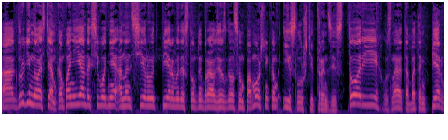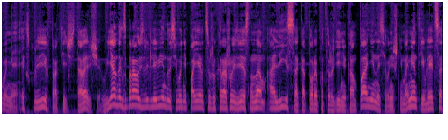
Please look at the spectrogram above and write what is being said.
А к другим новостям. Компания Яндекс сегодня анонсирует первый доступный браузер с голосовым помощником, и слушайте транзистории узнают об этом первыми. Эксклюзив практически, товарищи. В Яндекс браузере для Windows сегодня появится уже хорошо известна нам Алиса, которая, по утверждению компании, на сегодняшний момент является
